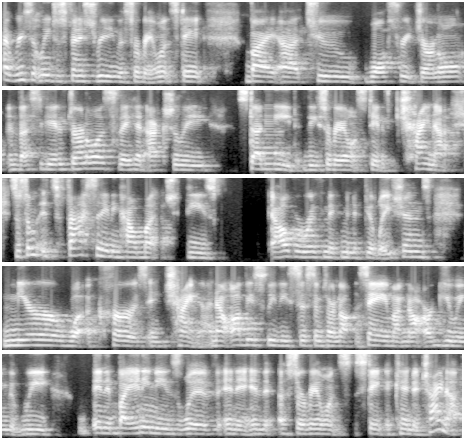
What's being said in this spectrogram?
I recently just finished reading The Surveillance State by uh, two Wall Street Journal investigative journalists. They had actually studied the surveillance state of China. So some it's fascinating how much these algorithmic manipulations mirror what occurs in China. Now, obviously, these systems are not the same. I'm not arguing that we, in, by any means, live in a, in a, surveillance state akin to China,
